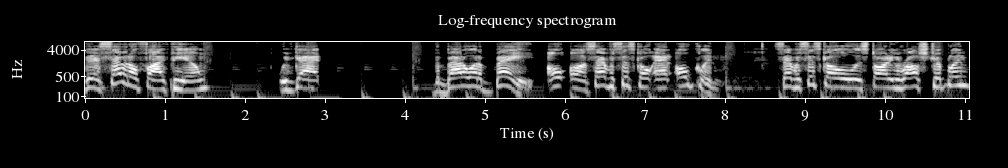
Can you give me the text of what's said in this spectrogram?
Then at 7:05 p.m., we've got the Battle of the Bay, o- uh, San Francisco at Oakland. San Francisco is starting Ross Stripling,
